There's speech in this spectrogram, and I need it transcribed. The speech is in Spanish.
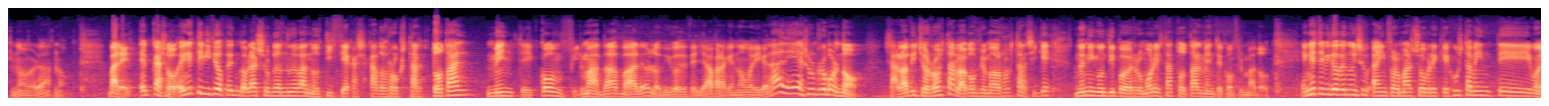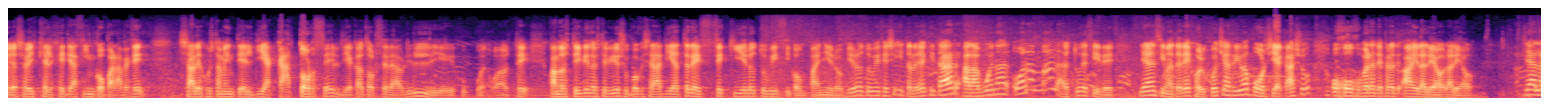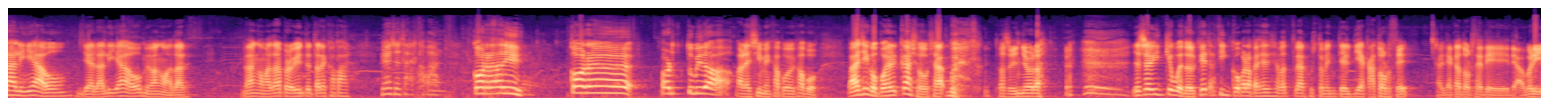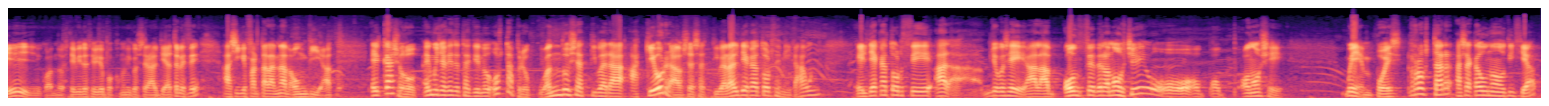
No, ¿verdad? No Vale, el caso, en este vídeo vengo a hablar sobre una nueva noticia que ha sacado Rockstar totalmente confirmada, ¿vale? Os lo digo desde ya para que no me digan, ¡ah, es un rumor! No, o sea, lo ha dicho Rockstar, lo ha confirmado Rockstar, así que no hay ningún tipo de rumor y está totalmente confirmado En este vídeo vengo a informar sobre que justamente, bueno, ya sabéis que el GTA V para PC sale justamente el día 14, el día 14 de abril y, bueno, cuando, esté, estéis viendo este vídeo supongo que será día 13, quiero tu bici, compañero Quiero tu bici, sí, te lo voy a quitar a las buenas o a las malas, tú decides Y ahora encima te dejo el coche arriba por si acaso Ojo, ojo, espérate, espérate, ay, la he liado, la he liado ya la ha liado, ya la ha liado Me van a matar Me van a matar, pero voy a intentar escapar Voy a intentar escapar ¡Corre, Daddy! ¡Corre! ¡Por tu vida! Vale, sí, me escapo, me escapo Vale, chicos, pues el caso, o sea, la señora Ya sabéis que, bueno, el GTA 5 para PC se va a activar justamente el día 14 El día 14 de, abril cuando esté viendo este vídeo, pues como será el día 13 Así que faltará nada, un día El caso, hay mucha gente que está diciendo Ostras, pero ¿cuándo se activará? ¿A qué hora? O sea, ¿se activará el día 14? Me cago El día 14 a la, yo qué sé, a las 11 de la noche o no sé Bien, pues Rockstar ha sacado una noticia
